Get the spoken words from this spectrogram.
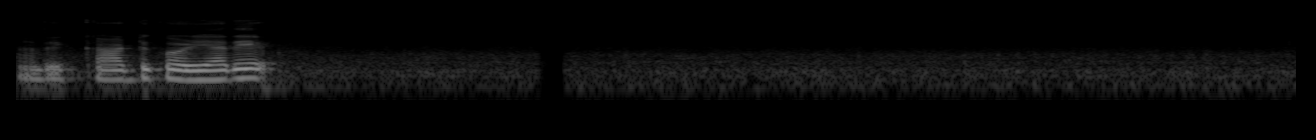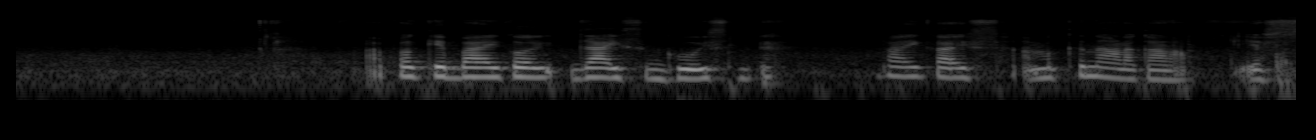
അതെ കാട്ടുകോഴി അതെ ഓക്കെ ബൈ ഗോയ് ഗൈസ് ഗോയ്സ് ബൈ ഗൈസ് നമുക്ക് നാളെ കാണാം. യെസ്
